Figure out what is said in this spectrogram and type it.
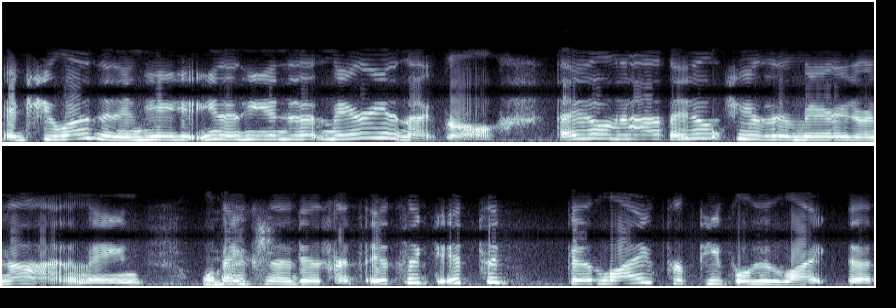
and she wasn't and he you know he ended up marrying that girl. They don't have they don't care if they're married or not. I mean well, makes no difference. It's a it's a good life for people who like to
